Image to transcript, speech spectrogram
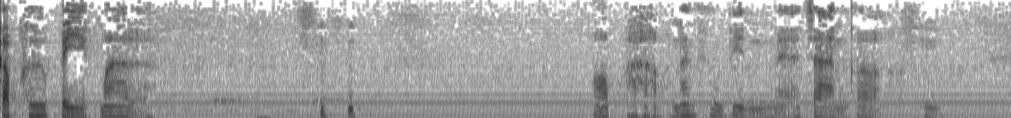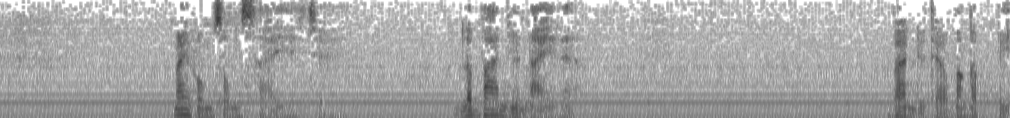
กระพือปีกมาเหรอ อ๋อเปล่านั่งเครื่องบินแหมอาจารย์ก็ ไม่ผมสงสัยเฉยแล้วบ้านอยู่ไหนนะบ้านอยู่แถวบางกะปิ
